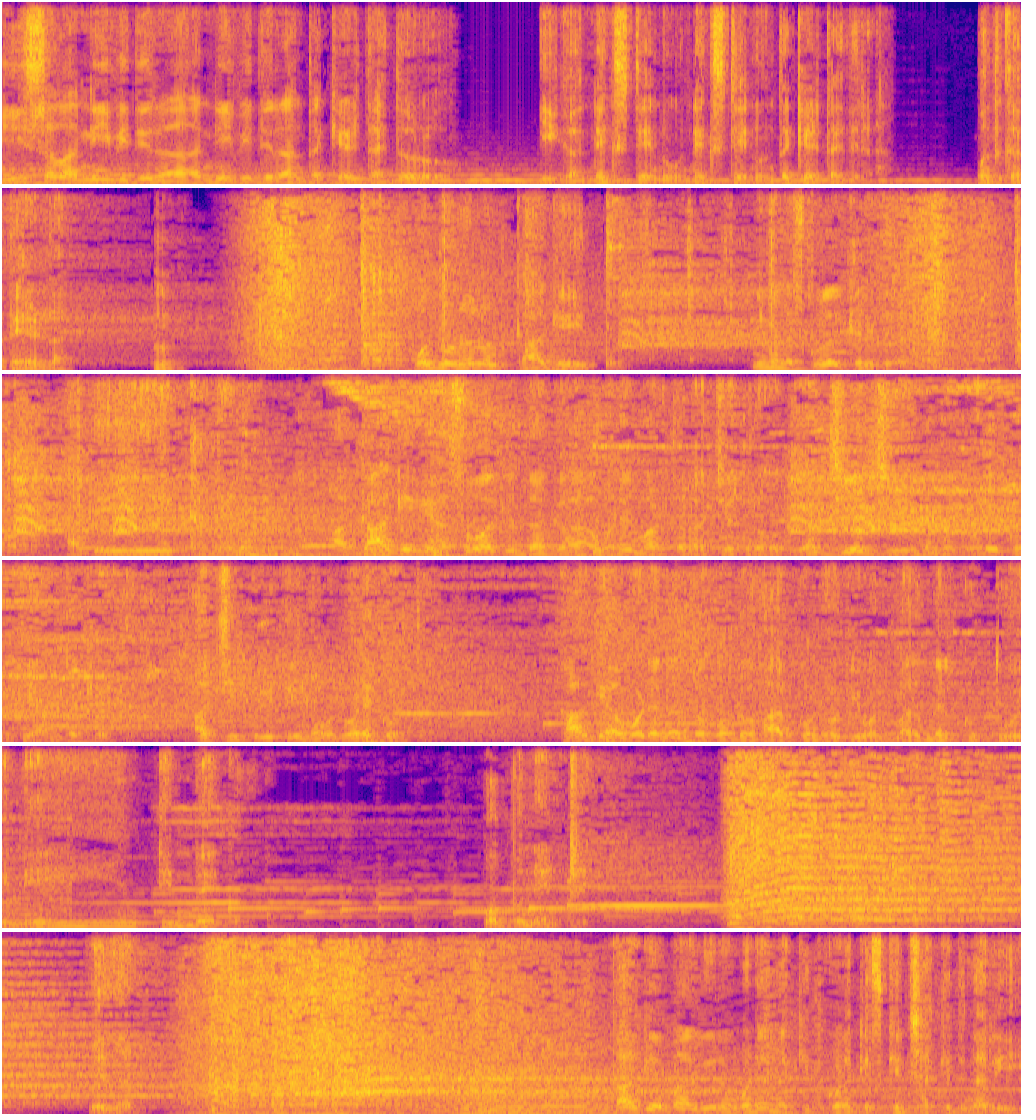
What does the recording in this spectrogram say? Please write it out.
ಈ ಸಲ ನೀವಿದ್ದೀರಾ ನೀವಿದ್ದೀರಾ ಅಂತ ಕೇಳ್ತಾ ಇದ್ದವರು ಈಗ ನೆಕ್ಸ್ಟ್ ಏನು ನೆಕ್ಸ್ಟ್ ಏನು ಅಂತ ಕೇಳ್ತಾ ಇದ್ದೀರಾ? ಒಂದು ಕತೆ ಹೇಳ, ಹ್ಮ್? ಒಂದು ಊರಲ್ಲಿ ಒಂದು ಕಾಗೆ ಇತ್ತು. ನೀವೆಲ್ಲ ಸ್ಕೂಲಲ್ಲಿ ಕೇಳಿದ್ದೀರ? ಅದೇ ಕತೆ. ಆ ಕಾಗೆಗೆ ಹಸುವಾಗಿದ್ದಾಗ ಒಡೆ ಮಾಡ್ತಾರೆ ಅಜ್ಜಿ ಹತ್ರ ಹೋಗಿ ಅಜ್ಜಿ ಅಜ್ಜಿ ನಮಗೆ ಒಡೆ ಕೊಡ್ತೀಯಾ ಅಂತ ಕೇಳ್ತೀವಿ ಅಜ್ಜಿ ಪ್ರೀತಿಯಿಂದ ಒಂದು ಒಡೆ ಕೊಡ್ತಾರೆ ಕಾಗೆ ಆ ಒಡೆನ ತಗೊಂಡು ಹಾರ್ಕೊಂಡು ಹೋಗಿ ಒಂದು ಮರದ ಮೇಲೆ ಕೂತು ಇನ್ನೇನ್ ತಿನ್ಬೇಕು? ಒಬ್ಬ ನೆಂಟ್ರಿ. ವಿಲನ್. ಕಾಗೆ ಬಾಯಲಿರೋ ಒಡೆನ ಕಿತ್ಕೊಳ್ಳಕ್ಕೆ ಸ್ಕೆಚ್ ಹಾಕಿದ ನರಿ.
